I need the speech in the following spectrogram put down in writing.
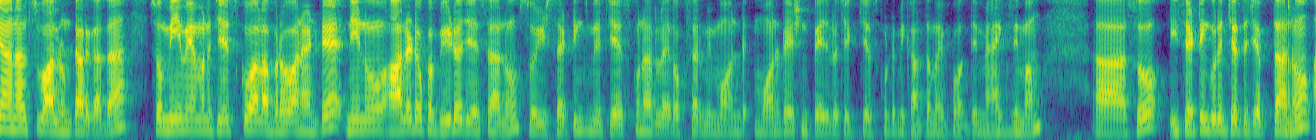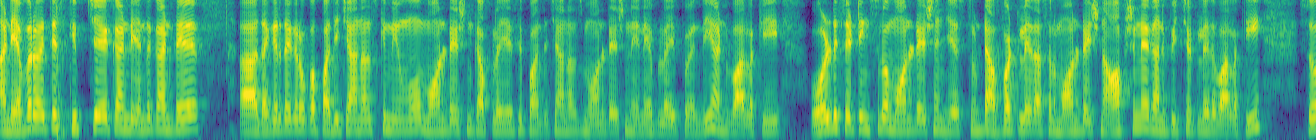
ఛానల్స్ వాళ్ళు ఉంటారు కదా సో మేమేమైనా చేసుకోవాలా బ్రో అని అంటే నేను ఆల్రెడీ ఒక వీడియో చేశాను. సో ఈ సెట్టింగ్స్ మీరు చేసుకున్నారో లేదో ఒకసారి మీ మానిటేషన్ పేజ్లో చెక్ చేసుకుంటే మీకు అర్థమైపోద్ది మ్యాక్సిమం. సో ఈ సెట్టింగ్ గురించి అయితే చెప్తాను. అండ్ ఎవరైతే స్కిప్ చేయకండి ఎందుకంటే దగ్గర దగ్గర ఒక పది ఛానల్స్కి మేము మానిటేషన్కి అప్లై చేసి పది ఛానల్స్ మానిటేషన్ ఎనేబుల్ అయిపోయింది. అండ్ వాళ్ళకి ఓల్డ్ సెట్టింగ్స్లో మానిటేషన్ చేస్తుంటే అవ్వట్లేదు. అసలు మానిటేషన్ ఆప్షనే కనిపించట్లేదు వాళ్ళకి. సో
